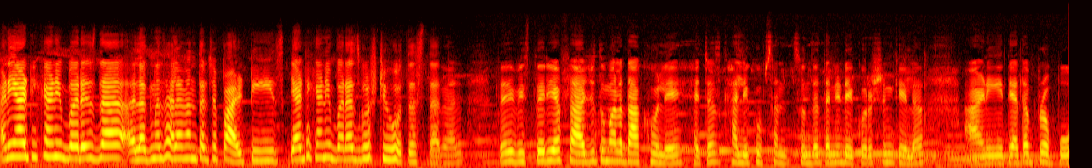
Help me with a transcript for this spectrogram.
आणि या ठिकाणी बरेचदा लग्न झाल्यानंतरच्या पार्टीज या ठिकाणी बऱ्याच गोष्टी होत असतात. तर हे विस्तेरिया फ्लॅट जे तुम्हाला दाखवले ह्याच्याच खाली खूप सुंदर त्यांनी डेकोरेशन केलं. आणि ते आता प्रपोज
